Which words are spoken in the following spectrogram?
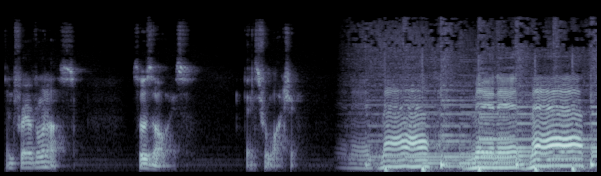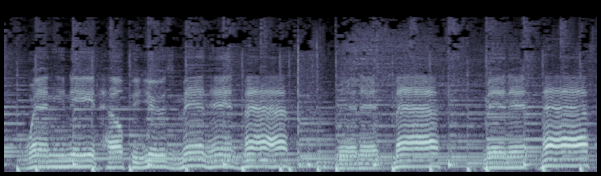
and for everyone else. So as always, thanks for watching. Minute Math, Minute Math. When you need help, you use Minute Math. Minute Math, Minute Math.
